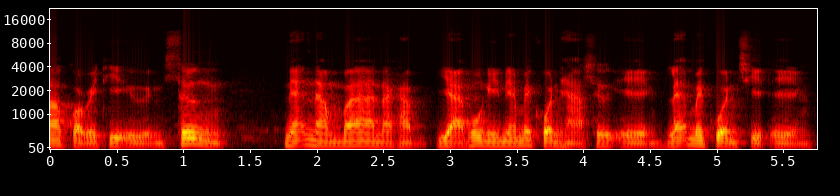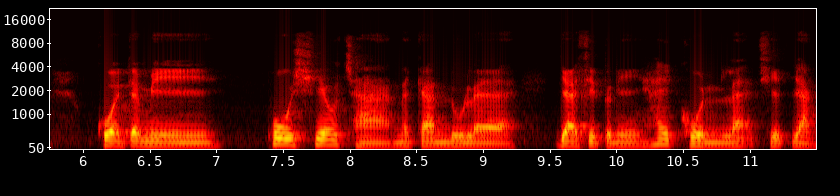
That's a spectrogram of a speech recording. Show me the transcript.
มากกว่าวิธีอื่น ซึ่งแนะนำว่านะครับยาพวกนี้เนี่ยไม่ควรหาซื้อเอง และไม่ควรฉีดเอง ควรจะมีผู้เชี่ยวชาญในการดูแล ยาฉีดตัวนี้ให้คุณและฉีดอย่าง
